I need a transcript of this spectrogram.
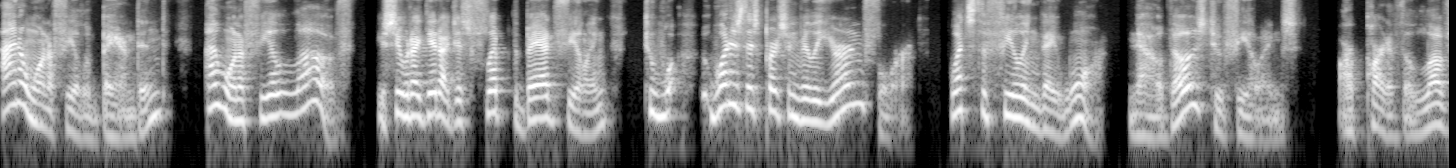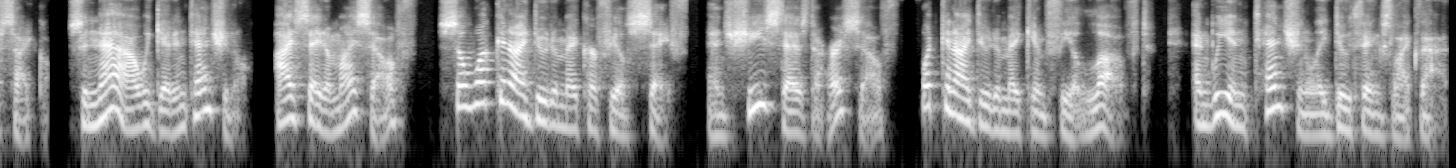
I don't want to feel abandoned. I want to feel love. You see what I did? I just flipped the bad feeling to what, what does this person really yearn for? What's the feeling they want? Now, those two feelings are part of the love cycle. So now we get intentional. I say to myself, so, what can I do to make her feel safe? And she says to herself, What can I do to make him feel loved? And we intentionally do things like that.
